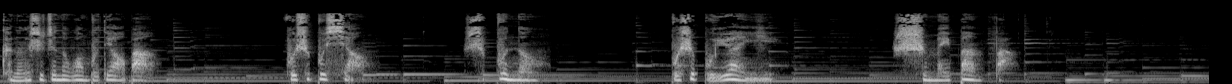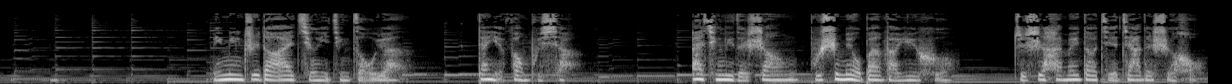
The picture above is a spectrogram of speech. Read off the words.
可能是真的忘不掉吧。不是不想，是不能，不是不愿意，是没办法。明明知道爱情已经走远，但也放不下。爱情里的伤不是没有办法愈合，只是还没到结痂的时候。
